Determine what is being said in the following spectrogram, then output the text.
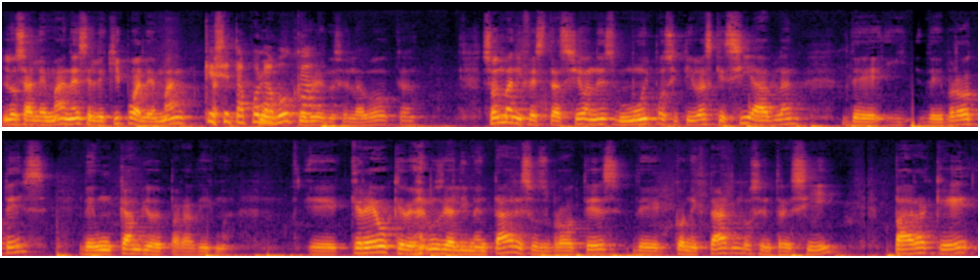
Los alemanes, el equipo alemán. Que se tapó la boca. cubriéndose la boca. Son manifestaciones muy positivas que sí hablan de, de brotes, de un cambio de paradigma. Eh, creo que debemos de alimentar esos brotes, de conectarlos entre sí, para que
